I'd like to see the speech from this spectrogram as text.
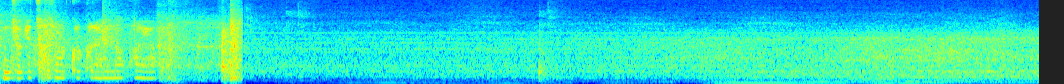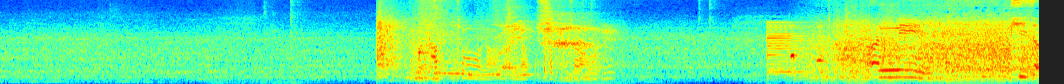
진작에 찾아올 걸 그랬나 봐요. 안 하냐고 답장을. 아니 비자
